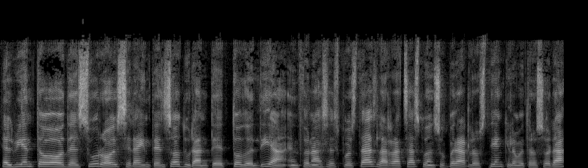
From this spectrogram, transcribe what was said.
El viento del sur hoy será intenso durante todo el día. En zonas expuestas las rachas pueden superar los 100 kilómetros hora,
